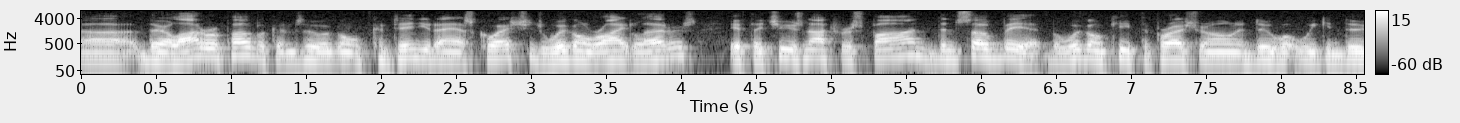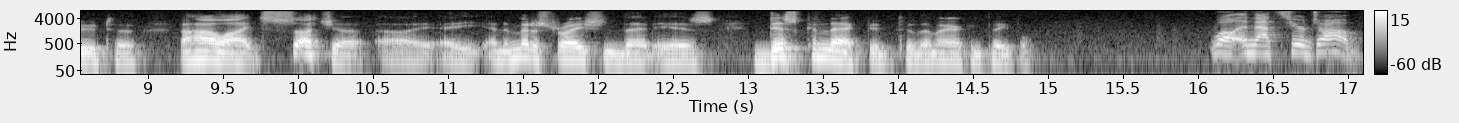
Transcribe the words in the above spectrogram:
uh, there are a lot of Republicans who are going to continue to ask questions. We're going to write letters. If they choose not to respond, then so be it. But we're going to keep the pressure on and do what we can do to, to highlight such a, a, an administration that is disconnected to the American people. Well, and that's your job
